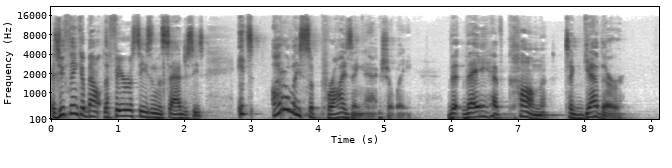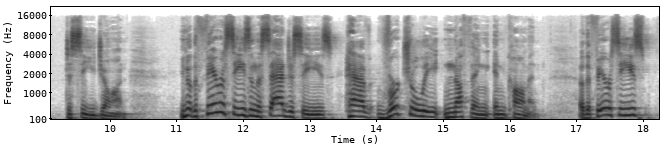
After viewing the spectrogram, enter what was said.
as you think about the Pharisees and the Sadducees, it's utterly surprising, actually, that they have come together to see John. You know, the Pharisees and the Sadducees have virtually nothing in common. Uh, the Pharisees,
